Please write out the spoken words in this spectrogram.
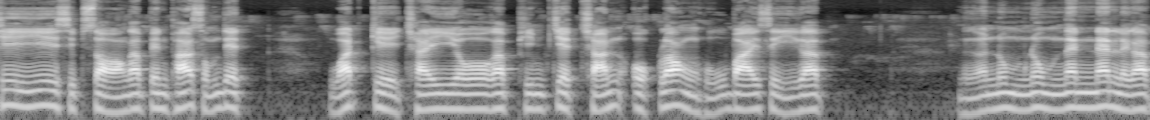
ที่ 22 ครับ เป็นพระสมเด็จ วัดเกตชัยโยครับ พิมพ์เจ็ดชั้น อกล่องหูบายสีครับ เนื้อนุ่มนุ่มแน่นแน่นเลยครับ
